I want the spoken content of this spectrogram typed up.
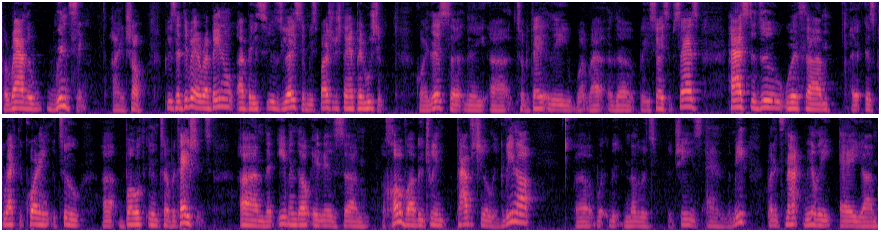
but rather rinsing. Ayin Shom. Please said Rabbeinu Abeis Yosef Mispar Shnei Perushim. According to this, uh, the uh, the what the Beis Yosef says has to do with um, is correct according to uh, both interpretations. Um, that even though it is um, a chova between tavshil and gvina, uh, in other words, the cheese and the meat, but it's not really a, um,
